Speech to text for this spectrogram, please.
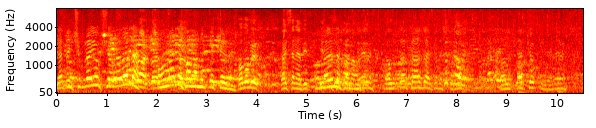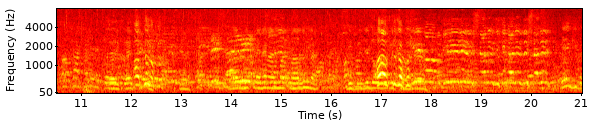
Zaten çupra yok şu aralarda. Var, var. Onlar da palamut getirdim. Baba buyur. Kaç tane yapayım? Onların da palamut. Evet. Balıklar taze arkadaşlar. Bak. Balıklar çok güzel. Evet. Börükler çıkıyor. Evet. Bunlar bitmeden almak lazım da. Difrizi Al doldurmuş. kızım, kız. Evet. Dev gibi.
